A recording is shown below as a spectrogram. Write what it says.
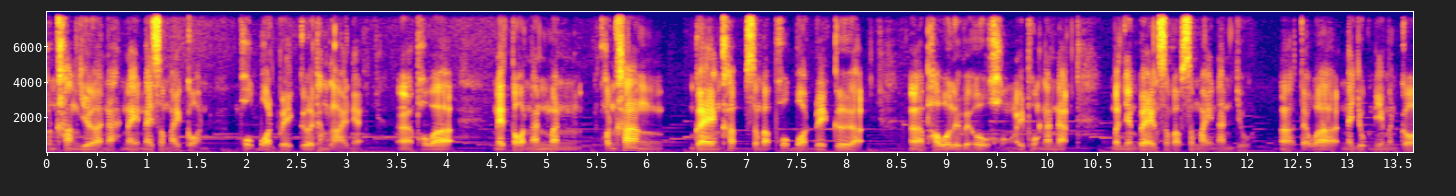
ค่อนข้างเยอะนะในในสมัยก่อนพวกบอร์ดเบรกเกอร์ทั้งหลายเนี่ยเออเพราะว่าในตอนนั้นมันค่อนข้างแรงครับสำหรับพวกบอร์ดเบรกเกอร์เอ่อ power level ของไอ้พวกนั้นน่ะมันยังแรงสำหรับสมัยนั้นอยู่เออแต่ว่าในยุคนี้มันก็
